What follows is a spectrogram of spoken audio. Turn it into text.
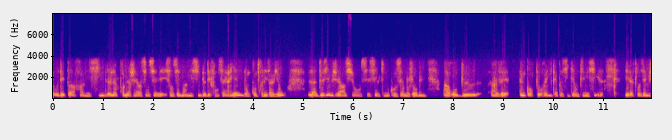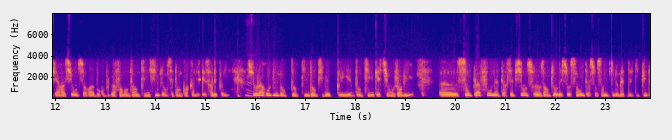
au départ un missile, la première génération, c'est essentiellement un missile de défense aérienne, donc contre les avions. La deuxième génération, c'est celle qui nous concerne aujourd'hui, Arrow 2 avait incorporé une capacité antimissile. Et la troisième génération sera beaucoup plus performante en antimissile. On ne sait pas encore quand est-ce qu'elle sera déployée. Hmm. Sur la RO2 dont, dont, dont, il, est, dont il est question aujourd'hui, euh, son plafond d'interception serait aux alentours des 60 à 60 km d'altitude,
